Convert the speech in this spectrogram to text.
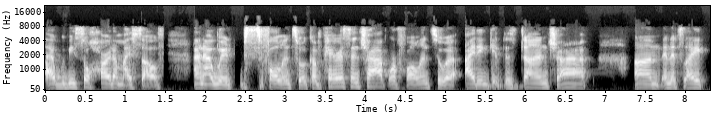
I would be so hard on myself and I would fall into a comparison trap or fall into a I didn't get this done trap. Um, and it's like,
